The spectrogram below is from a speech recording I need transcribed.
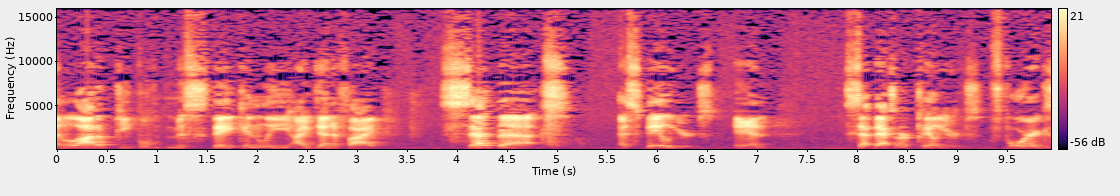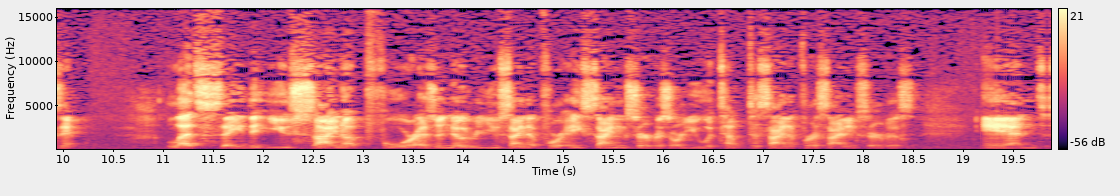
And a lot of people mistakenly identify setbacks as failures. And setbacks aren't failures. For example, let's say that you sign up for, as a notary, you sign up for a signing service or you attempt to sign up for a signing service and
